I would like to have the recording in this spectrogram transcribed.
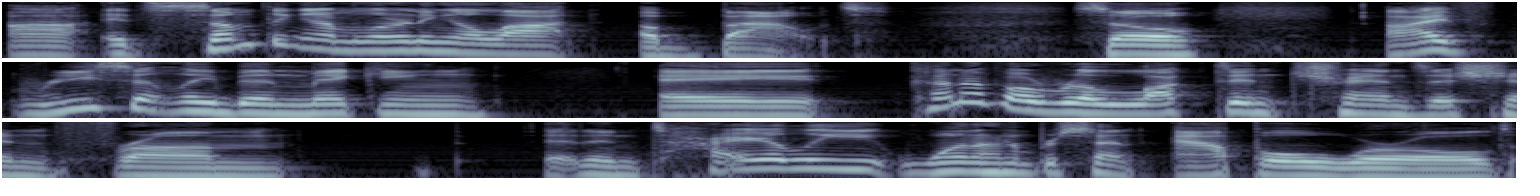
uh, it's something I'm learning a lot about. So I've recently been making a kind of a reluctant transition from an entirely 100% Apple world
